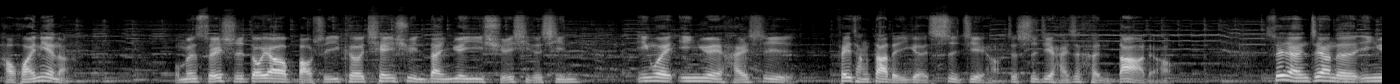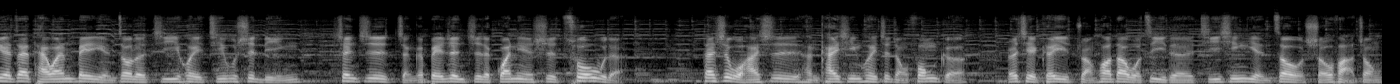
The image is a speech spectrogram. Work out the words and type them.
好怀念啊！我们随时都要保持一颗谦逊但愿意学习的心，因为音乐还是非常大的一个世界哈，这世界还是很大的哈。虽然这样的音乐在台湾被演奏的机会几乎是零，甚至整个被认知的观念是错误的，但是我还是很开心会这种风格，而且可以转化到我自己的即兴演奏手法中。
